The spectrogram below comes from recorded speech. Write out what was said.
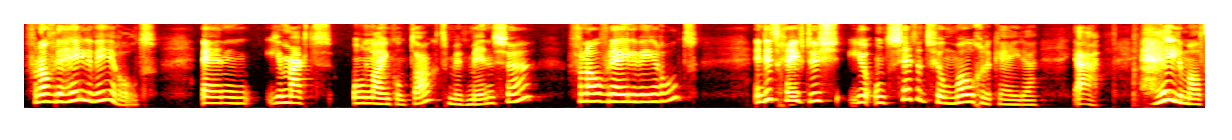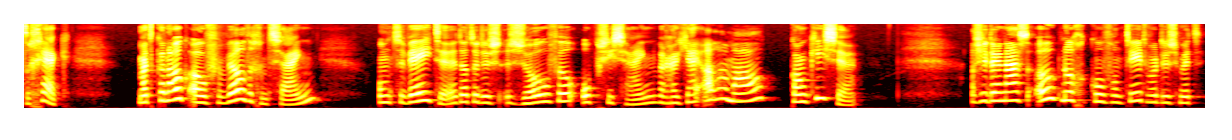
van over de hele wereld. En je maakt online contact met mensen van over de hele wereld. En dit geeft dus je ontzettend veel mogelijkheden. Ja, helemaal te gek. Maar het kan ook overweldigend zijn om te weten dat er dus zoveel opties zijn waaruit jij allemaal kan kiezen. Als je daarnaast ook nog geconfronteerd wordt dus met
